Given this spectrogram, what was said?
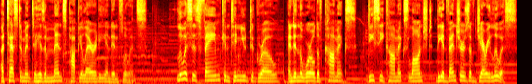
a testament to his immense popularity and influence. Lewis's fame continued to grow, and in the world of comics, DC Comics launched The Adventures of Jerry Lewis,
